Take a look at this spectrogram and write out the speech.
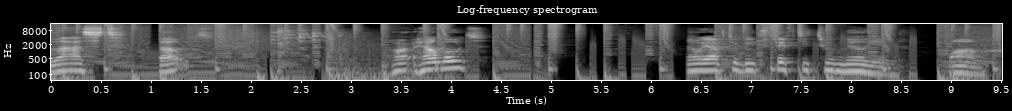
Last bout. Hell modes. Now we have to beat 52 million. Wow.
